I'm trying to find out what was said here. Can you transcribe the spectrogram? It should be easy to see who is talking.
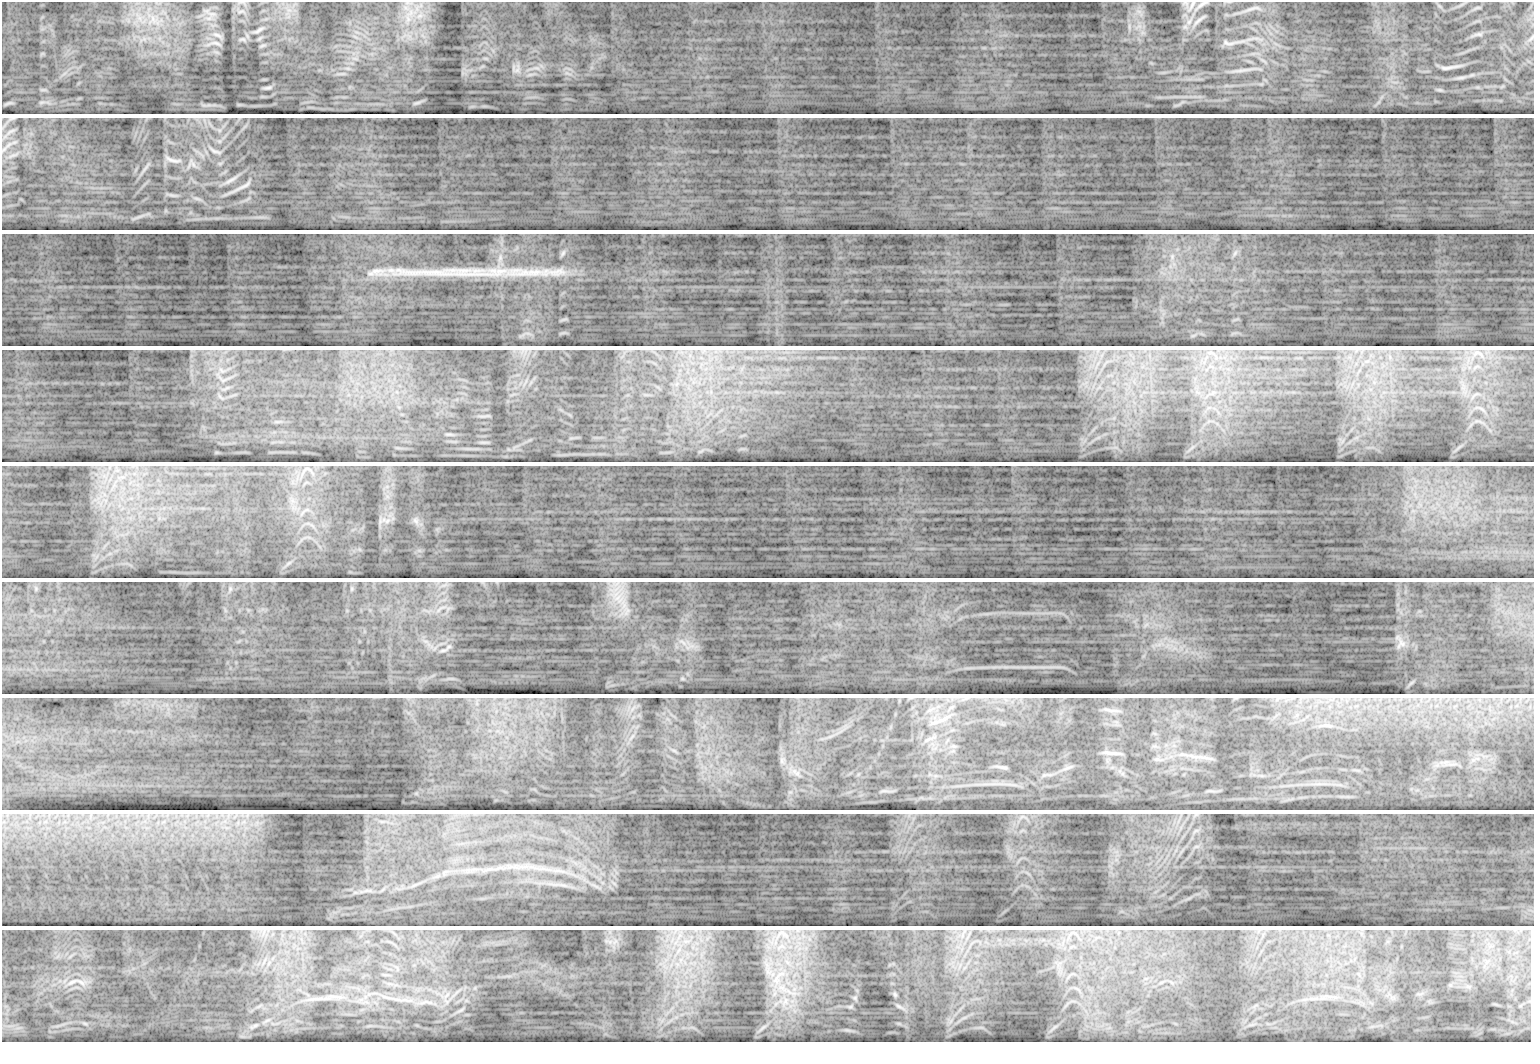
Speaker 1: 俺と一緒にをひ
Speaker 2: き
Speaker 1: っくり返さね。
Speaker 3: みんなやっと会えたね。歌だよ。
Speaker 2: 戦闘力と勝敗は別物だし。
Speaker 3: えいや
Speaker 4: 行くか。
Speaker 3: やっつけちゃう
Speaker 4: せせ
Speaker 3: え
Speaker 4: やらさねえぞ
